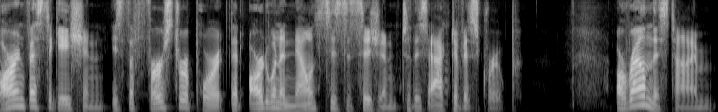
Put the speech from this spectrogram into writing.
Our investigation is the first to report that Ardoin announced his decision to this activist group. Around this time,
